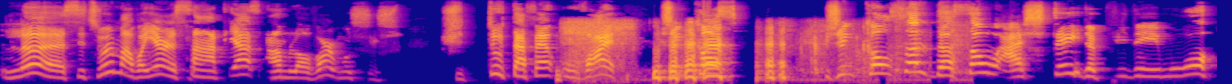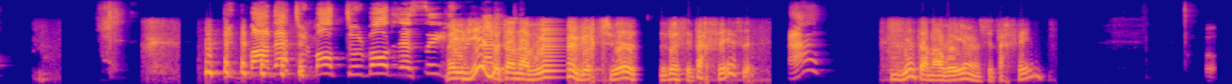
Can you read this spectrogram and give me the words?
là, euh, si tu veux m'envoyer un 100$ Amlover, moi, je suis- je suis tout à fait ouvert. J'ai une, cons- j'ai une console de son achetée depuis des mois. Puis demandé à tout le monde, tout le monde le sait. Mais il vient de t'en envoyer un virtuel. Là, c'est parfait, ça. Hein? Il vient de t'en envoyer un, c'est parfait. Oh,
